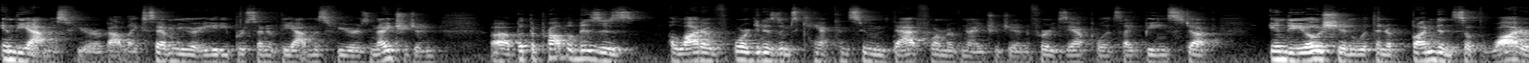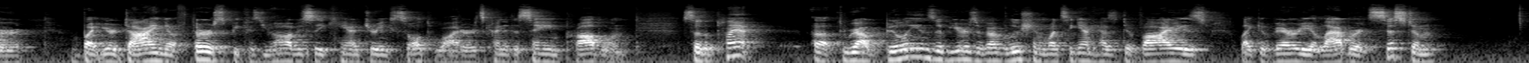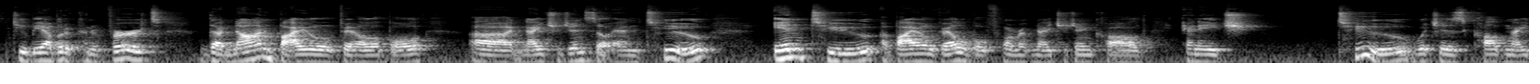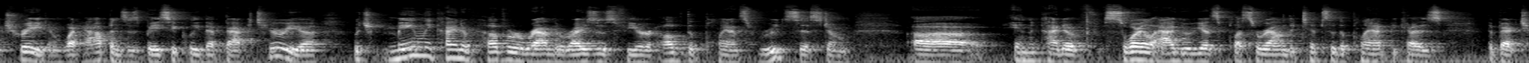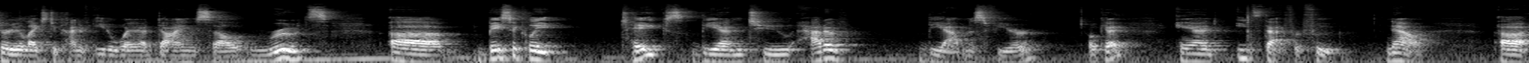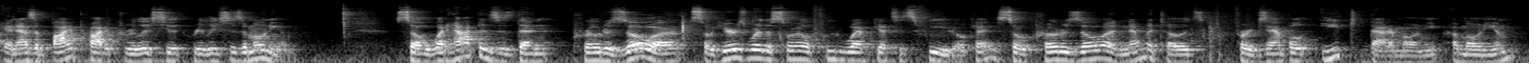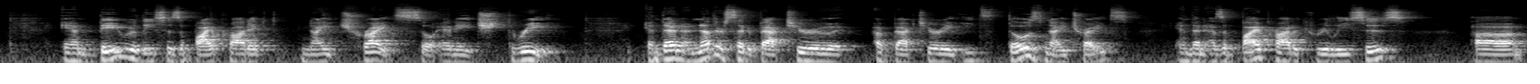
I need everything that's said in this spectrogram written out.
in the atmosphere. About like 70 or 80 percent of the atmosphere is nitrogen. Uh, but the problem is, is a lot of organisms can't consume that form of nitrogen. For example, it's like being stuck in the ocean with an abundance of water, but you're dying of thirst because you obviously can't drink salt water. It's kind of the same problem. So the plant, uh, throughout billions of years of evolution, once again has devised like a very elaborate system to be able to convert the non-bioavailable uh, nitrogen, so N2, into a bioavailable form of nitrogen called NH two, which is called nitrate. And what happens is basically that bacteria, which mainly kind of hover around the rhizosphere of the plant's root system, uh, in kind of soil aggregates plus around the tips of the plant because the bacteria likes to kind of eat away at dying cell roots, uh, basically takes the N2 out of the atmosphere, okay, and eats that for food. Now, uh, and as a byproduct releases, releases ammonium. So what happens is then protozoa, so here's where the soil food web gets its food, okay? So protozoa and nematodes, for example, eat that ammonium and they release as a byproduct nitrites, so NH3. And then another set of bacteria, of bacteria eats those nitrites and then as a byproduct releases uh,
